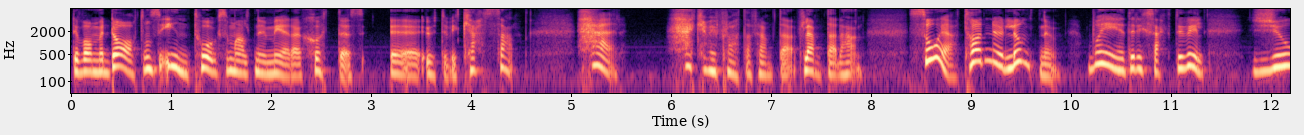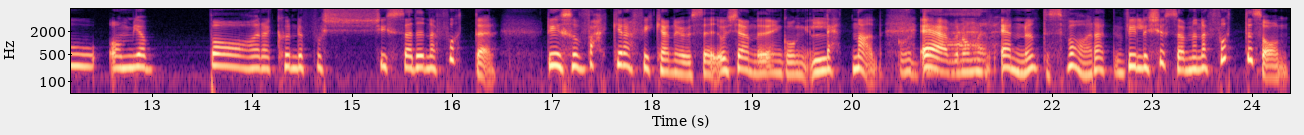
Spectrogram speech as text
Det var med datorns intåg som allt numera sköttes eh, ute vid kassan. Här, här kan vi prata flämta, flämtade han. Såja, ta det nu lugnt nu. Vad är det exakt du vill? Jo, om jag bara kunde få kyssa dina fötter. Det är så vackra fick han ur sig och kände en gång lättnad. Även om han ännu inte svarat. Vill du kyssa mina fötter sa hon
